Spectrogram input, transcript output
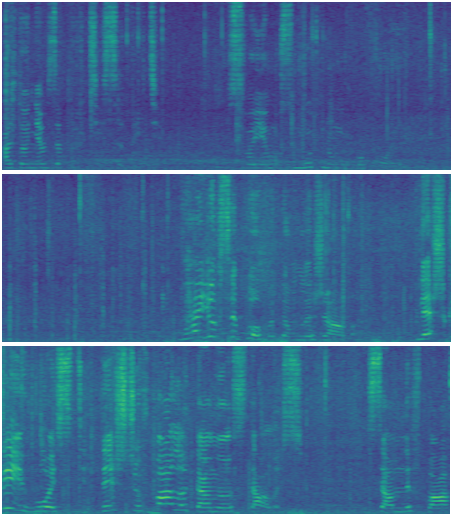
А доня в заперті сидить в своєму смутному покої. В гаю все покотом лежало. Пляшки і гості, те, що впало, там і осталось. Сам не впав.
